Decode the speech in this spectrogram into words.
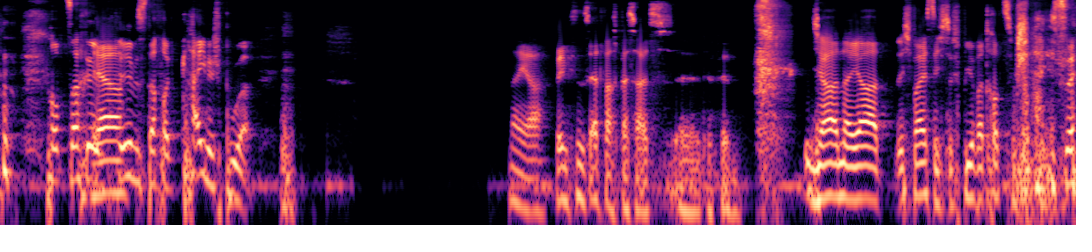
Hauptsache Ja. im Film ist davon keine Spur. naja, wenigstens etwas besser als äh, der Film. Ja, naja, ich weiß nicht, das Spiel war trotzdem scheiße.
